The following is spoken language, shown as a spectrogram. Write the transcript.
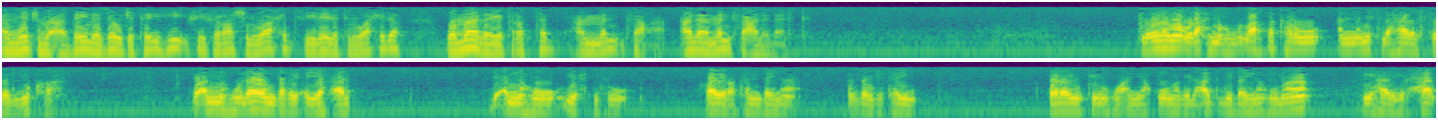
أن يجمع بين زوجتيه في فراش واحد في ليلة واحدة؟ وماذا يترتب عن من على من فعل ذلك؟ العلماء رحمهم الله ذكروا أن مثل هذا الفعل يكره وأنه لا ينبغي أن يفعل لأنه يحدث غيرة بين الزوجتين. ولا يمكنه أن يقوم بالعدل بينهما في هذه الحال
